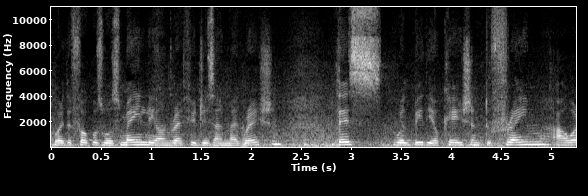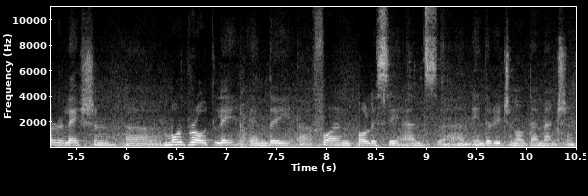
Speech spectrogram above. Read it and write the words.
where the focus was mainly on refugees and migration. This will be the occasion to frame our relation uh, more broadly in the uh, foreign policy and uh, in the regional dimension.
